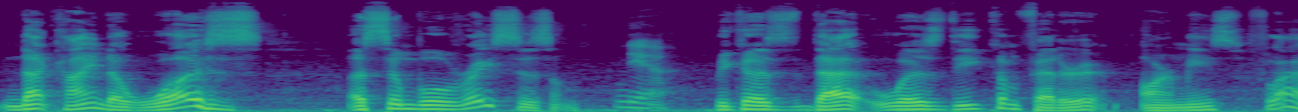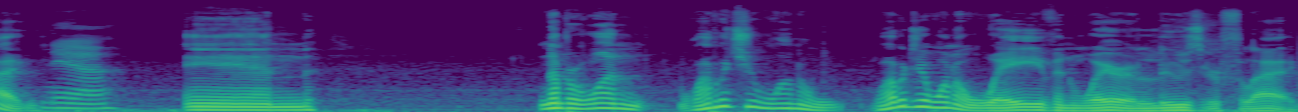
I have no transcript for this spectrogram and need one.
not kind of was a symbol of racism Yeah. Because that was the Confederate Army's flag Yeah. and number one, why would you want to? Why would you want to wave and wear a loser flag?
